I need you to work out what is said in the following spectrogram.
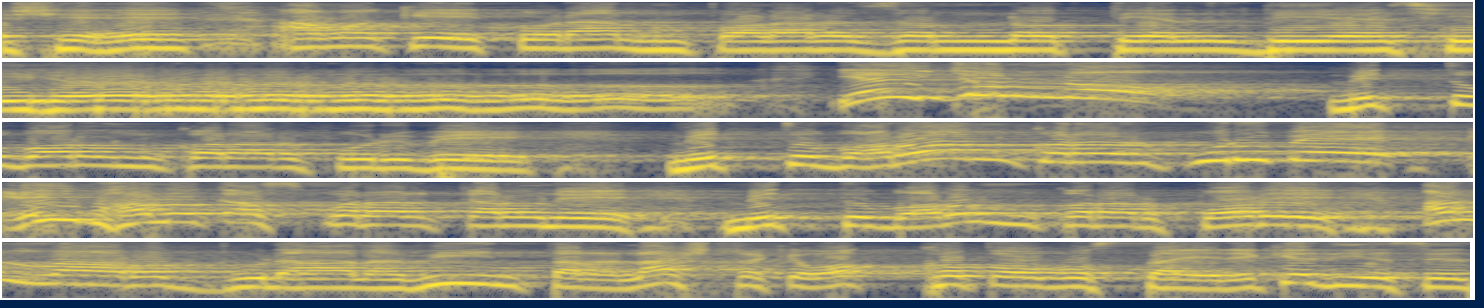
এসে আমাকে কোরআন পড়ার জন্য তেল দিয়েছিল। এই জন্য মৃত্যুবরণ করার পূর্বে, মৃত্যুবরণ করার পূর্বে এই ভালো কাজ করার কারণে মৃত্যুবরণ করার পরে আল্লাহ রব্বুল আলমিন তার লাশটাকে অক্ষত অবস্থায় রেখে দিয়েছেন।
